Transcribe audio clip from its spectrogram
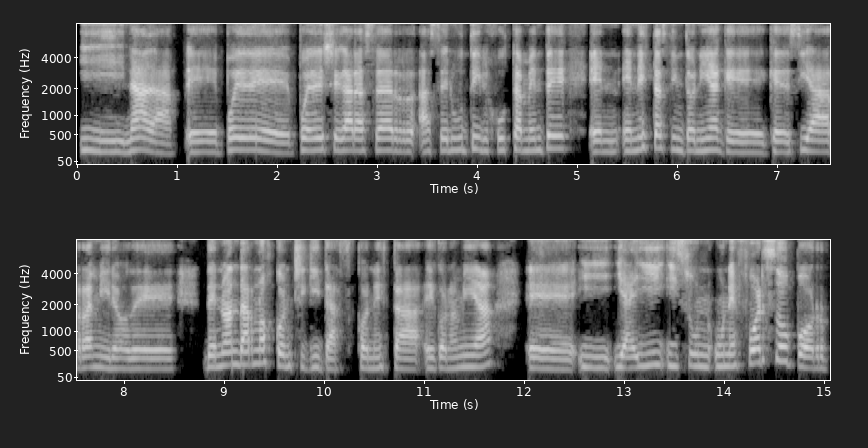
y nada, eh, puede, puede llegar a ser, a ser útil justamente en, esta sintonía que, decía Ramiro, de, no andarnos con chiquitas con esta economía eh, y, ahí hizo un, esfuerzo por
